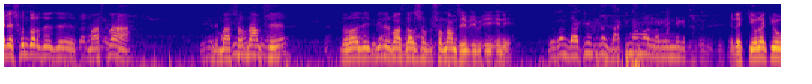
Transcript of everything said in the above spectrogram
এটা সুন্দর যে যে মাছ না এনে মাছ সব নামছে। ধরো যে বিলের মাছ আছে সব সব নামছে এনে। এটা কেউ না কেউ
